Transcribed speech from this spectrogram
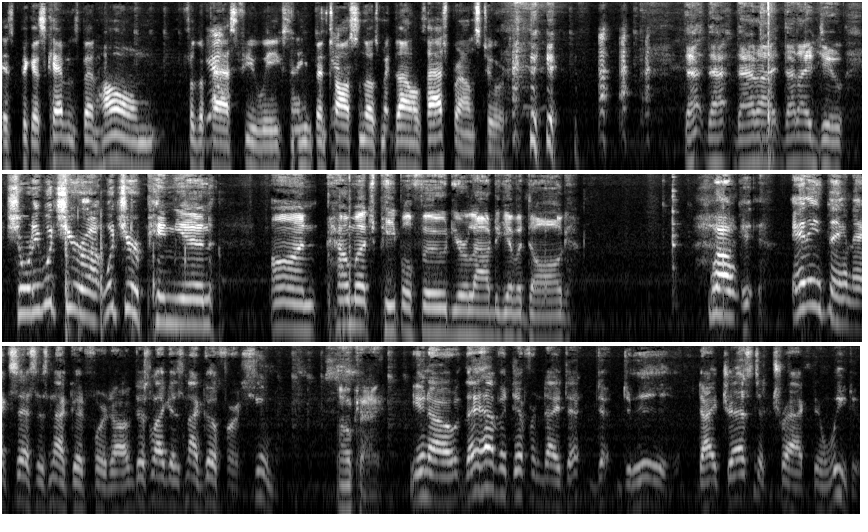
It's because Kevin's been home for the Yeah. past few weeks and he's been Yeah. tossing those McDonald's hash browns to her. That that that I that I do. Shorty, what's your uh, what's your opinion on how much people food you're allowed to give a dog? Well, It- anything in excess is not good for a dog, just like it's not good for a human. okay. You know, they have a different di- di- di- digestive tract than we do.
